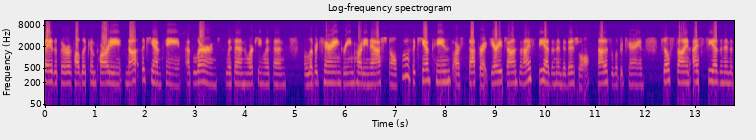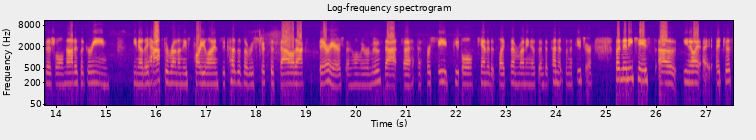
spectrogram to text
say that the Republican Party, not the campaign, I've learned within working within the Libertarian Green Party National, ooh, the campaigns are separate. Gary Johnson, I see as an individual, not as a Libertarian. Jill Stein, I see as an individual, not as a Green. You know, they have to run on these party lines because of the restrictive ballot access barriers. And when we remove that, I foresee people, candidates like them, running as independents in the future. But in any case, uh, you know, I, I, I just,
